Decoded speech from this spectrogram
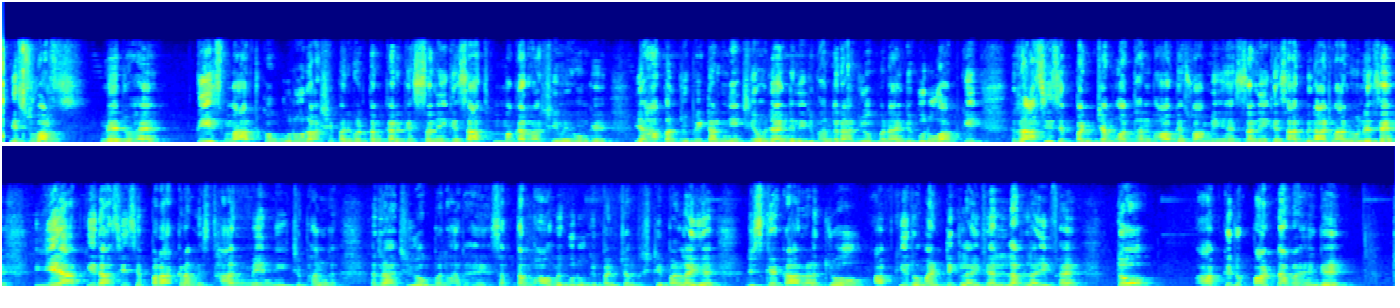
इस वर्ष में जो है 30 मार्च को गुरु राशि परिवर्तन करके शनि के साथ मकर राशि में होंगे। यहाँ पर जुपिटर नीचे हो जाएँगे निजभंग राजयोग बनाएँगे। गुरु आपकी राशि से पंचम व धन भाव के स्वामी हैं। शनि के साथ विराजमान होने से ये आपकी राशि से पराक्रम स्थान में नीचभंग राजयोग बना रहे हैं। सप्तम भाव में गुरु की पंचम दृष्टि पड़ रही है, जिसके कारण जो आपकी रोमांटिक लाइफ या लव लाइफ है तो आपके जो पार्टनर रहेंगे,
